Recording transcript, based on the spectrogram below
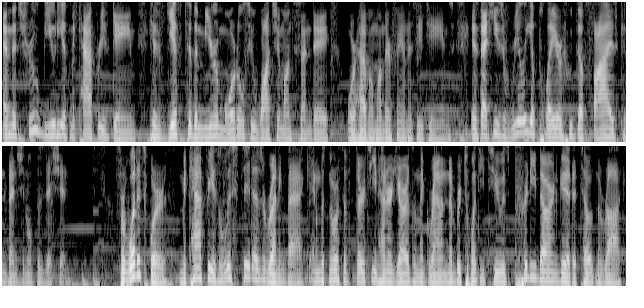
And the true beauty of McCaffrey's game, his gift to the mere mortals who watch him on Sunday or have him on their fantasy teams, is that he's really a player who defies conventional position. For what it's worth, McCaffrey is listed as a running back, and with north of 1,300 yards on the ground, number 22 is pretty darn good at toting the rock.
